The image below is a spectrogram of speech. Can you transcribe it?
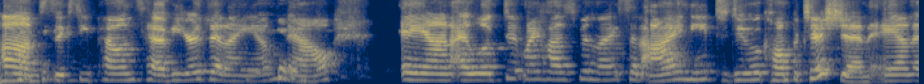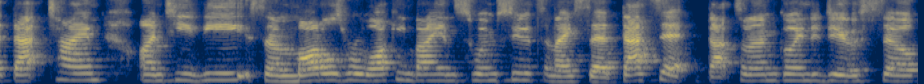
Um, 60 pounds heavier than I am now. And I looked at my husband and I said, I need to do a competition. And at that time on TV, some models were walking by in swimsuits. And I said, That's it. That's what I'm going to do. So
